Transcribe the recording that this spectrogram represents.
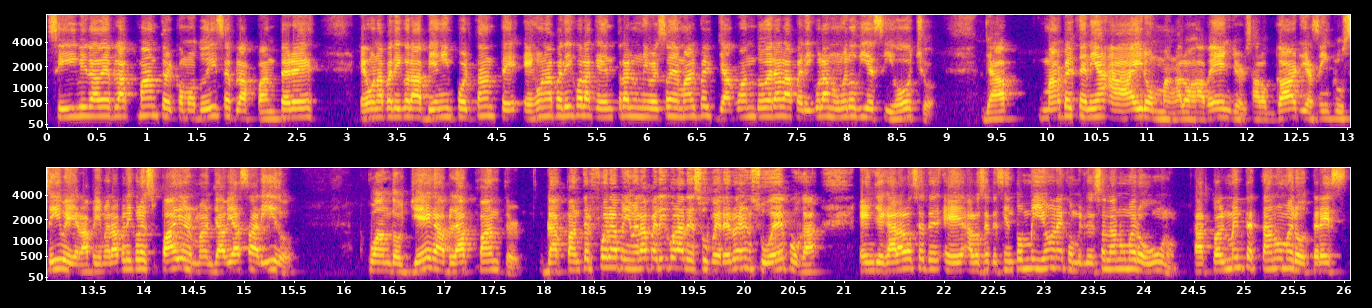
sí vi la de Black Panther, como tú dices, Black Panther es, es una película bien importante, es una película que entra al universo de Marvel ya cuando era la película número 18 ya Marvel tenía a Iron Man, a los Avengers, a los Guardians, inclusive la primera película de Spider-Man ya había salido cuando llega Black Panther. Black Panther fue la primera película de superhéroes en su época en llegar a los, eh, a los 700 millones, convirtiéndose en la número uno. Actualmente está número tres.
